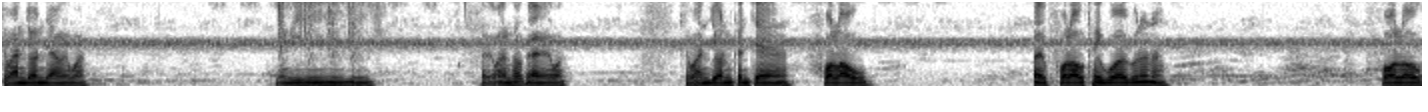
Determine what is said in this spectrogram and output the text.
các bạn dồn vào các bạn. Những cái các bạn thoát ra các bạn. Các bạn dồn kênh cha follow. Ơi, follow thay word của nó nè. Follow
